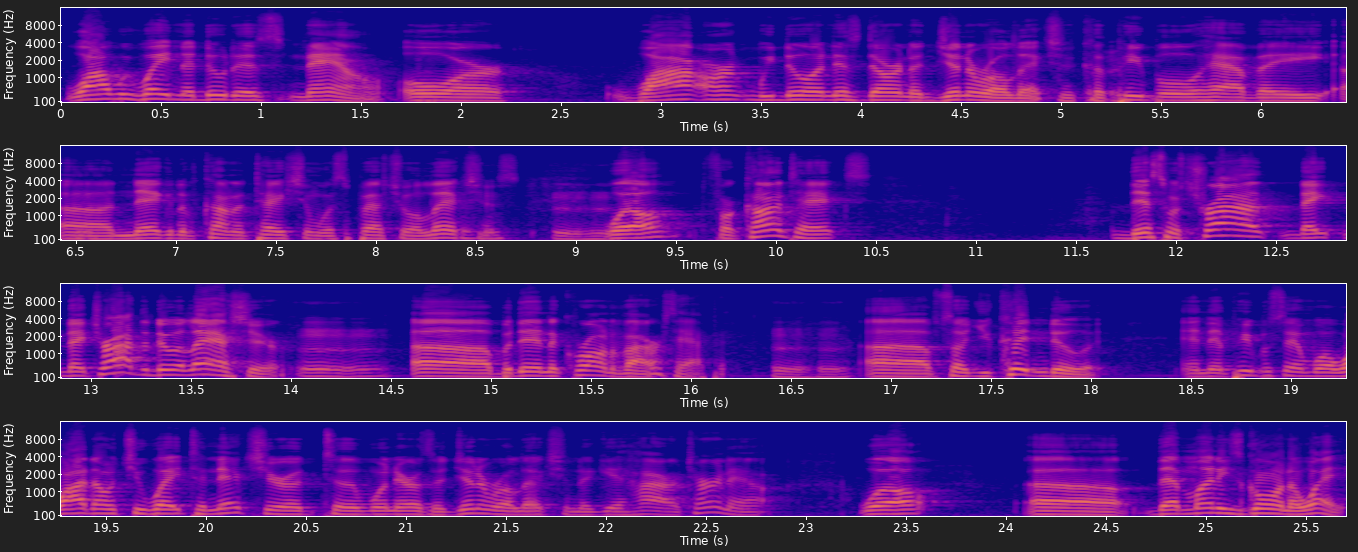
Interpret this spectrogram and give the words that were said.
why are we waiting to do this now? Or why aren't we doing this during the general election? Because people have a uh, negative connotation with special elections. Well, for context, this was tried. They they tried to do it last year, uh, but then the coronavirus happened, uh, so you couldn't do it. And then people saying, "Well, why don't you wait till next year to when there's a general election to get higher turnout?" Well, uh, that money's going away.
